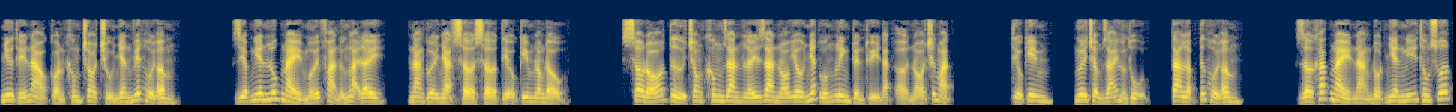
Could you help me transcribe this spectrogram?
như thế nào còn không cho chủ nhân viết hồi âm. Diệp Nghiên lúc này mới phản ứng lại đây, nàng cười nhạt sờ sờ Tiểu Kim Long đầu. Sau đó từ trong không gian lấy ra nó yêu nhất uống linh tuyển thủy đặt ở nó trước mặt. Tiểu Kim, ngươi chậm rãi hưởng thụ, ta lập tức hồi âm. Giờ khác này nàng đột nhiên nghĩ thông suốt,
